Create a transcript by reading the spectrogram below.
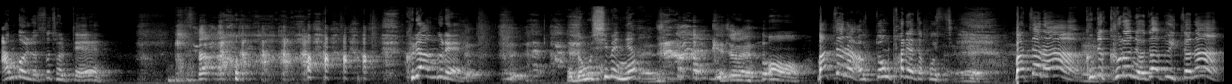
안 벌렸어 절대. 그래 안 그래? 야, 너무 심했냐? 괜찮아요. 어 맞잖아 아, 똥파리야 자꾸 예. 맞잖아 근데 그런 여자도 있잖아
